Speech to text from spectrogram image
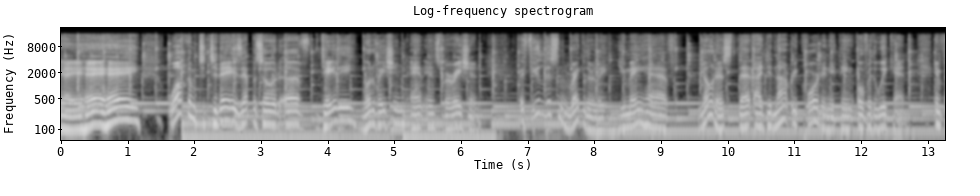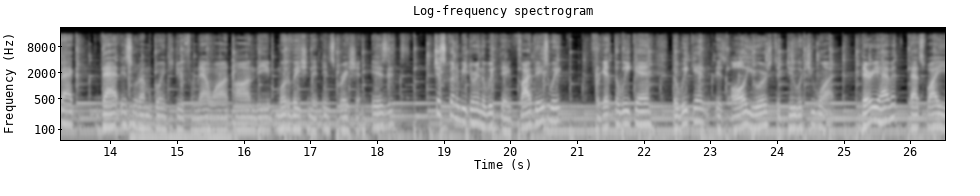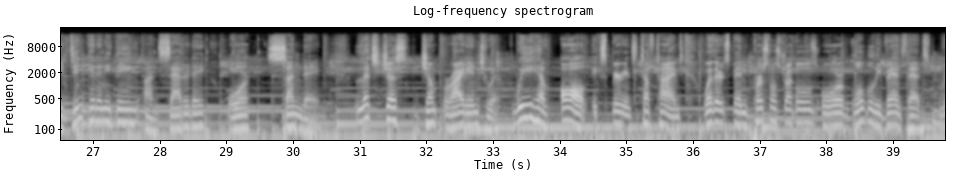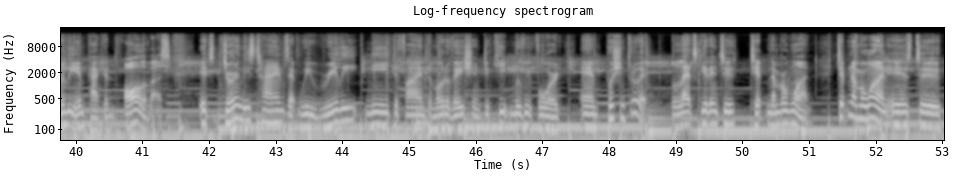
Hey, hey, hey. Welcome to today's episode of Daily Motivation and Inspiration. If you listen regularly, you may have noticed that I did not record anything over the weekend. In fact, that is what I'm going to do from now on on the motivation and inspiration. Is it's just going to be during the weekday, 5 days a week. Forget the weekend. The weekend is all yours to do what you want. There you have it. That's why you didn't get anything on Saturday or Sunday. Let's just jump right into it. We have all experienced tough times, whether it's been personal struggles or global events that's really impacted all of us. It's during these times that we really need to find the motivation to keep moving forward and pushing through it. Let's get into tip number one. Tip number one is to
